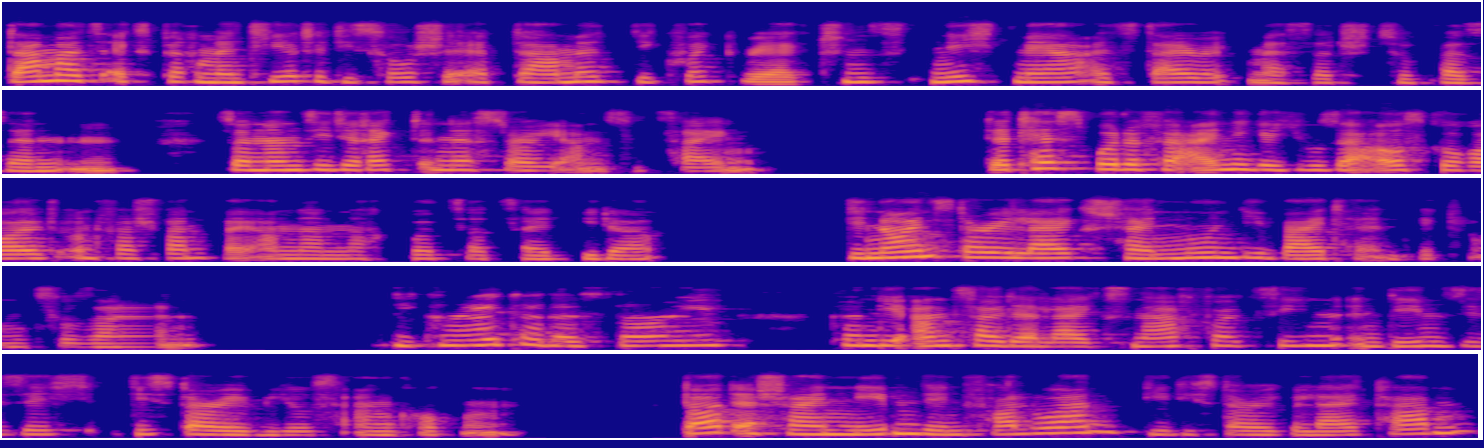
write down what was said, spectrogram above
Damals experimentierte die Social App damit, die Quick Reactions nicht mehr als Direct Message zu versenden, sondern sie direkt in der Story anzuzeigen. Der Test wurde für einige User ausgerollt und verschwand bei anderen nach kurzer Zeit wieder. Die neuen Story-Likes scheinen nun die Weiterentwicklung zu sein. Die Creator der Story können die Anzahl der Likes nachvollziehen, indem sie sich die Story Views angucken. Dort erscheinen neben den Followern, die die Story geliked haben,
